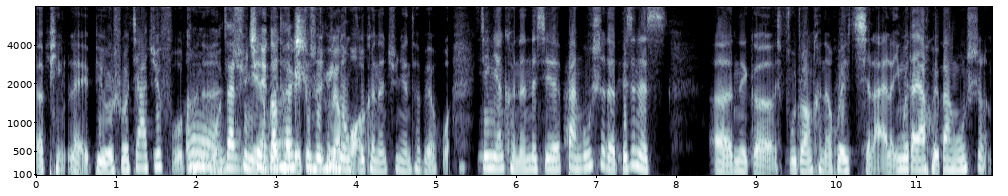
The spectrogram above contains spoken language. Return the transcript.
呃品类，比如说家居服，可能去去年特别，就是运动服，可能去年特别火，今年可能那些办公室的 business。呃，那个服装可能会起来了，因为大家回办公室了嘛。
